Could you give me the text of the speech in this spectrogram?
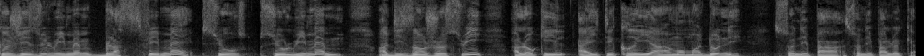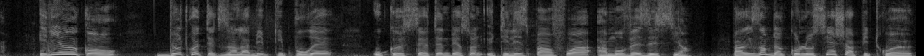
que Jésus lui-même blasphémait sur, lui-même en disant je suis alors qu'il a été créé à un moment donné. Ce n'est pas, ce n'est pas le cas. Il y a encore d'autres textes dans la Bible qui pourraient ou que certaines personnes utilisent parfois à mauvais escient. Par exemple, dans Colossiens chapitre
